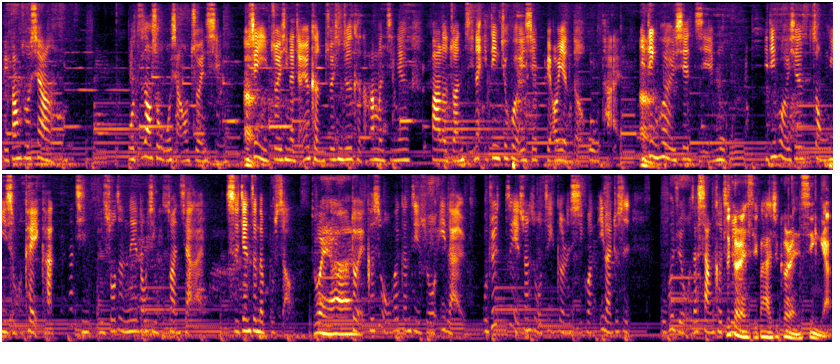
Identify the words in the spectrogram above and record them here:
比方说像我知道说我想要追星，我先以追星来讲，因为可能追星就是可能他们今天发了专辑，那一定就会有一些表演的舞台，一定会有一些节目。一定会有一些综艺什么可以看，那其实你说真的那些东西，你算下来时间真的不少。对啊，对。可是我会跟自己说，一来我觉得这也算是我自己个人习惯，一来就是我会觉得我在上课就是是个人习惯还是个人信仰？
